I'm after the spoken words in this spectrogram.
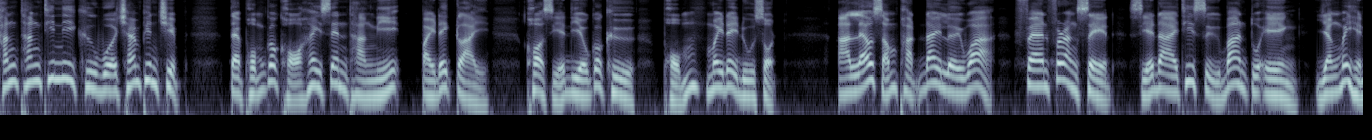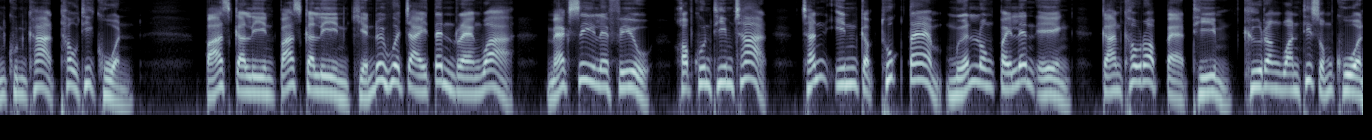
ทั้งทั้งที่นี่คือ World Championship แต่ผมก็ขอให้เส้นทางนี้ไปได้ไกล ข้อเสียเดียวก็คือ ผมไม่ได้ดูสด อ่านแล้วสัมผัสได้เลยว่า แฟนฝรั่งเศส เสียดายที่สื่อบ้านตัวเอง ยังไม่เห็นคุณค่าเท่าที่ควร ปาสกาลีน ปาสกาลีน เขียนด้วยหัวใจเต้นแรงว่าแม็กซี่เลฟิลขอบคุณทีมชาติ ฉันอินกับทุกแต้มเหมือนลงไปเล่นเอง การเข้ารอบ 8 ทีม คือรางวัลที่สมควร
